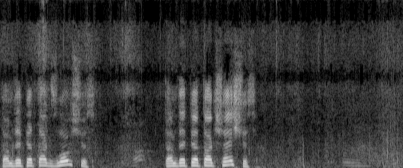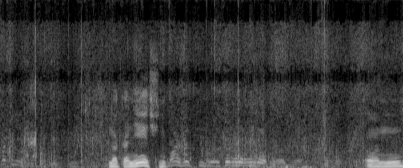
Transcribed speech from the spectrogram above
Там, де п'ятак знов щось? Там, де п'ятак ще щось? Наконечник. Майже цілий, це, мабуть, легко. А ну.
